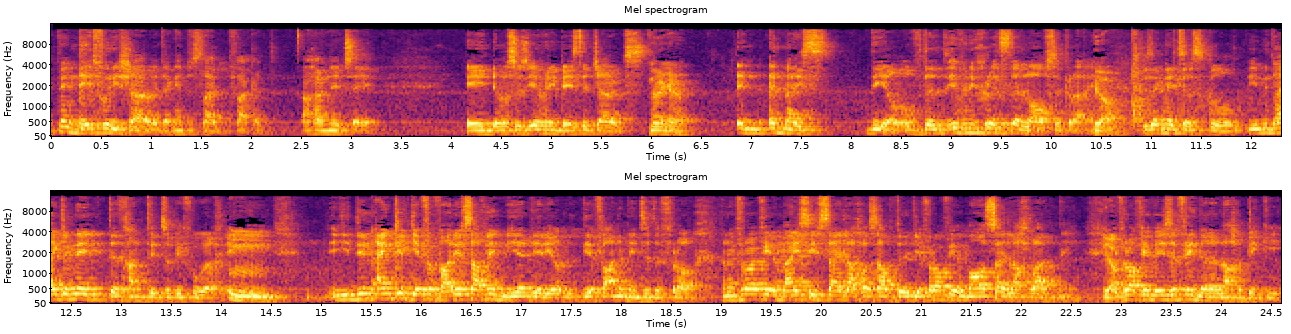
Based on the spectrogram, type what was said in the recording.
ek dink net vir die show het ek net besluit fuck it. Ek gaan net sê. En dit was soos een van die beste jokes Nee, nee. in 'n nice deel of dit een van die grootste laughs te kry. Ja. Dis ek net so skool. Jy moet eintlik net dit gaan toets op die verhoog en Mm. jy, jy doen eintlik jy verwar jouself net meer deur jou deur vir ander mense te vra. En dan vra jy vir jou meisie sy lag haarself dood, jy vra vir jou ma sy lag laat nie. Ja. Jy vra vir jou beste vriend hulle lag 'n bietjie.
